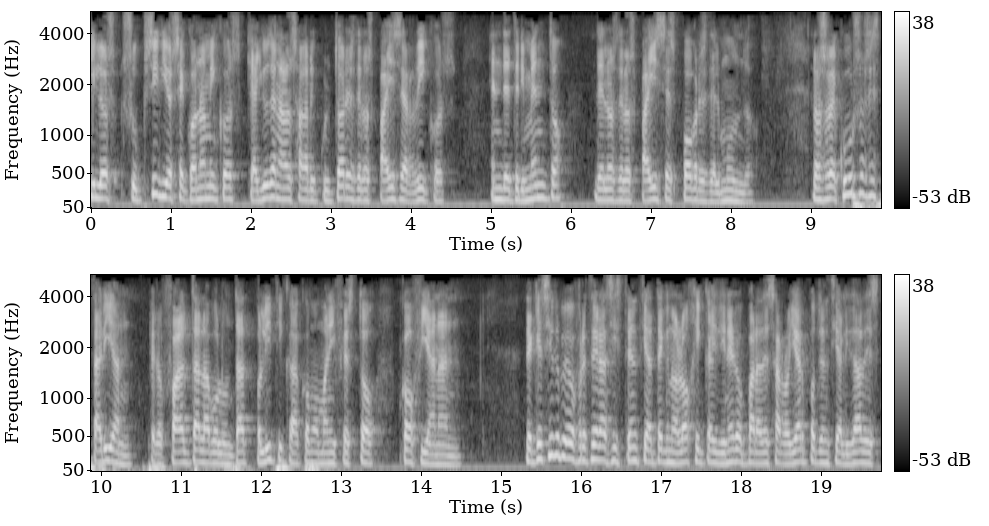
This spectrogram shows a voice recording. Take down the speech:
y los subsidios económicos que ayudan a los agricultores de los países ricos en detrimento de los de los países pobres del mundo. Los recursos estarían, pero falta la voluntad política, como manifestó Kofi Annan. ¿De qué sirve ofrecer asistencia tecnológica y dinero para desarrollar potencialidades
